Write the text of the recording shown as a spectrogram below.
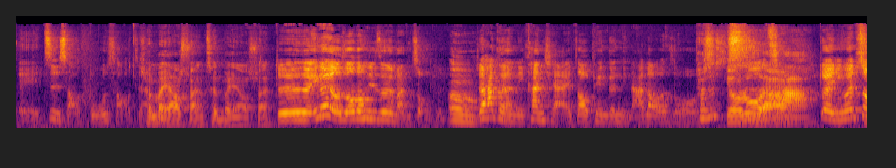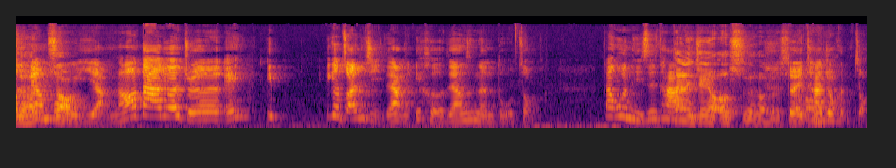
诶、欸，至少多少这样？成本要算，成本要算。对对对，因为有时候东西真的蛮重的，嗯，就它可能你看起来照片跟你拿到的时候，它是有落差，对，你会重量不一样，然后大家就会觉得，哎、欸，一一个专辑这样一盒这样是能多重？但问题是它，但你今天有二十盒的时候，对，它就很重。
